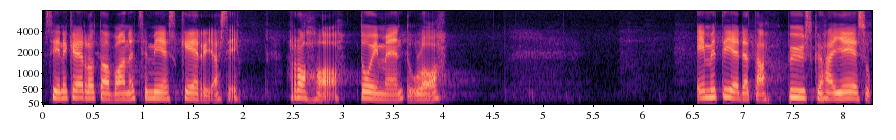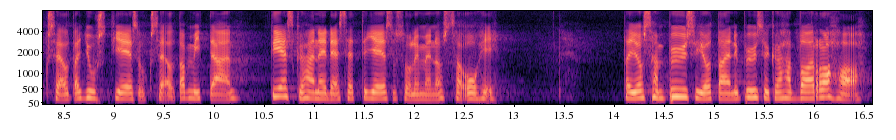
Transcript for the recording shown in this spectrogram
Siinä kerrotaan vain, että se mies kerjäsi rahaa, toimeentuloa. Ei me tiedetä, pyyskö hän Jeesukselta, just Jeesukselta mitään. Tieskö hän edes, että Jeesus oli menossa ohi? Tai jos hän pyysi jotain, niin pyysikö hän vaan rahaa?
